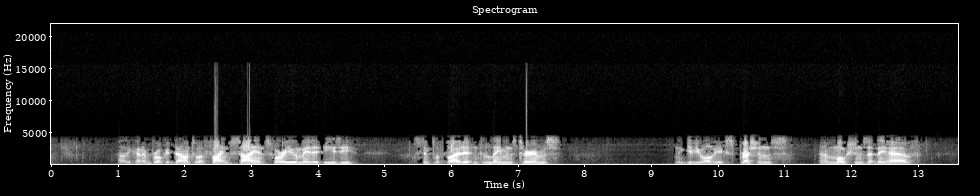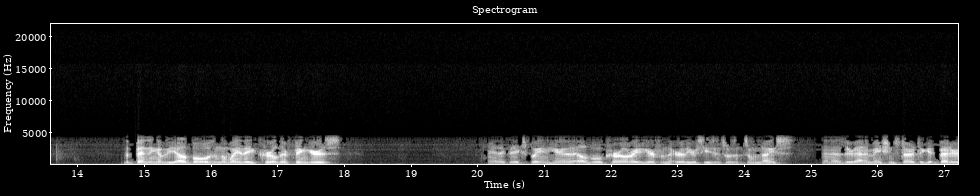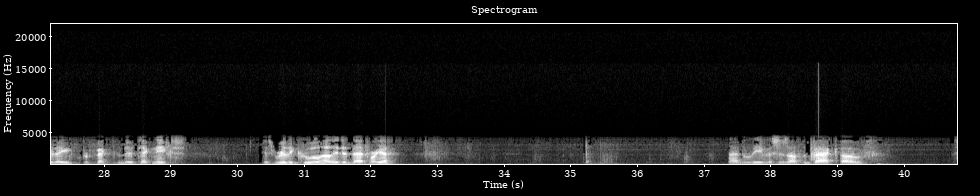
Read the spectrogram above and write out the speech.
How they kind of broke it down to a fine science for you, made it easy, simplified it into layman's terms. And they give you all the expressions and emotions that they have. the bending of the elbows and the way they curl their fingers. And like they explain here, the elbow curl right here from the earlier seasons wasn't so nice. And as their animation started to get better, they perfected their techniques. Just really cool how they did that for you. I believe this is off the back of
